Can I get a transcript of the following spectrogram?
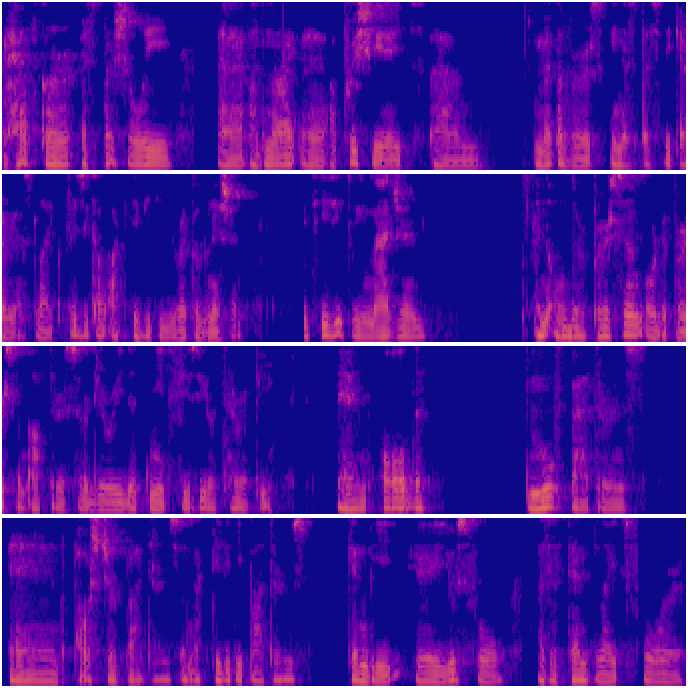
A healthcare especially uh, admi- uh, appreciates um, metaverse in specific areas like physical activity recognition. It's easy to imagine an older person or the person after a surgery that need physiotherapy and all the move patterns and posture patterns and activity patterns can be uh, useful as a templates for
